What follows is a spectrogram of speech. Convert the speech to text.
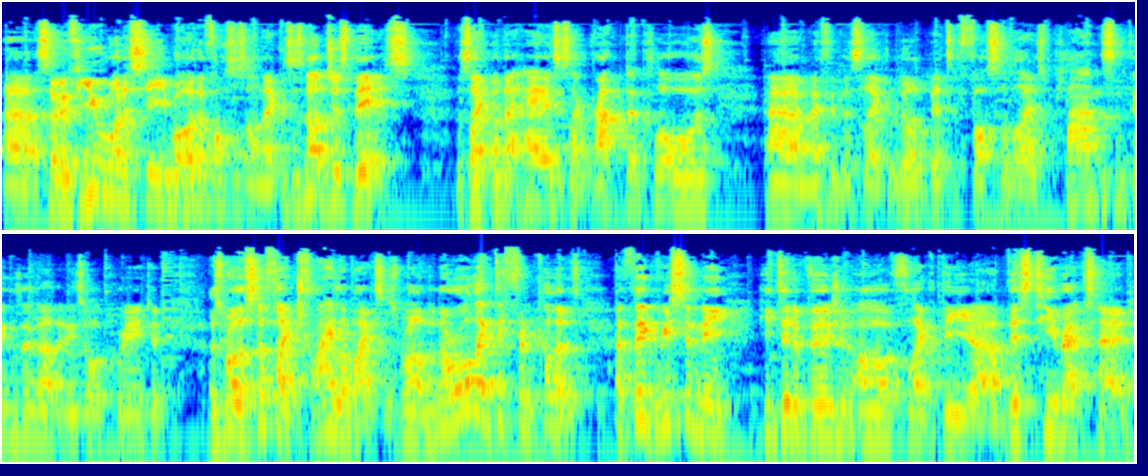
Uh, so if you want to see what other fossils on there, because it's not just this. There's like other heads. It's like raptor claws. Um, I think there's like little bits of fossilized plants and things like that that he's all created, as well as stuff like trilobites as well. And they're all like different colors. I think recently he did a version of like the uh, this T-Rex head,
